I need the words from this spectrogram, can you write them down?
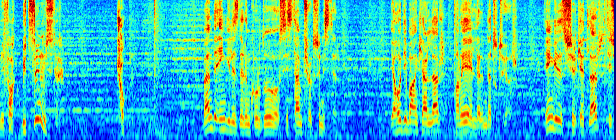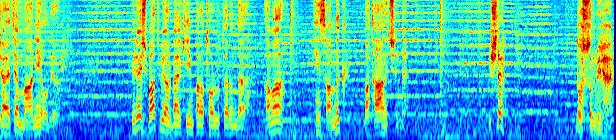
Nifak bitsin isterim. Çok mu? Ben de İngilizlerin kurduğu sistem çöksün isterim. Yahudi bankerler parayı ellerinde tutuyor. İngiliz şirketler ticarete mani oluyor. Güneş batmıyor belki imparatorluklarında ama insanlık batağın içinde. İşte dostum bilen.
